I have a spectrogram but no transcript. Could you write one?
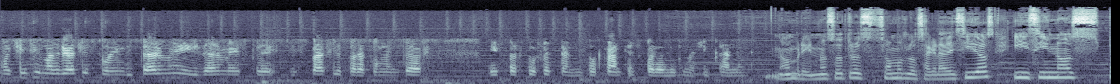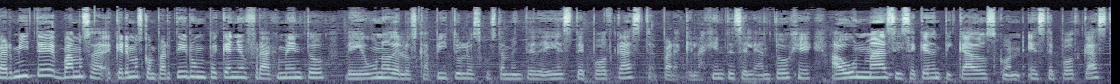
Muchísimas gracias por invitarme y darme este espacio para comentar estas cosas tan importantes para los mexicanos. No, hombre, nosotros somos los agradecidos y si nos permite, vamos a queremos compartir un pequeño fragmento de uno de los capítulos justamente de este podcast para que la gente se le antoje aún más y se queden picados con este podcast.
